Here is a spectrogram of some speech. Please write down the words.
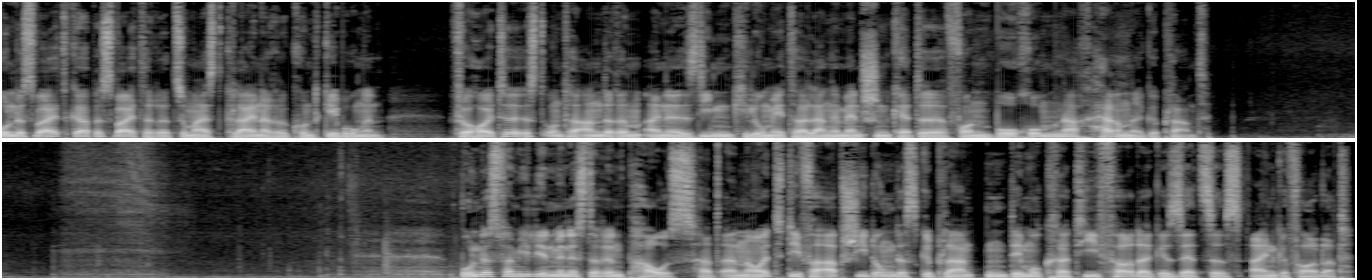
Bundesweit gab es weitere, zumeist kleinere Kundgebungen. Für heute ist unter anderem eine sieben Kilometer lange Menschenkette von Bochum nach Herne geplant. Bundesfamilienministerin Paus hat erneut die Verabschiedung des geplanten Demokratiefördergesetzes eingefordert.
